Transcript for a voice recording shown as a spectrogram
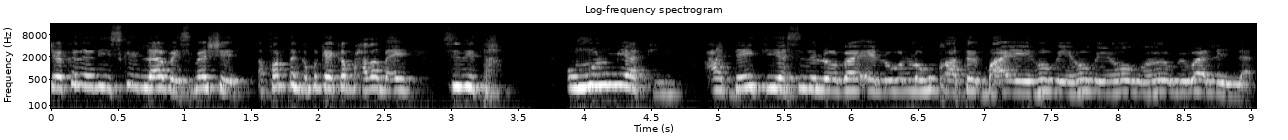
sheekadeedii iska ilaabaysa meesheedii afartanka markay ka baxdaba ay sidii tahay. Umul miyaa tihiin caddaytiya sida la ogaay ee lagu qaatay baayay hoogay hoogay hoogay hoogay waa la ilaa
